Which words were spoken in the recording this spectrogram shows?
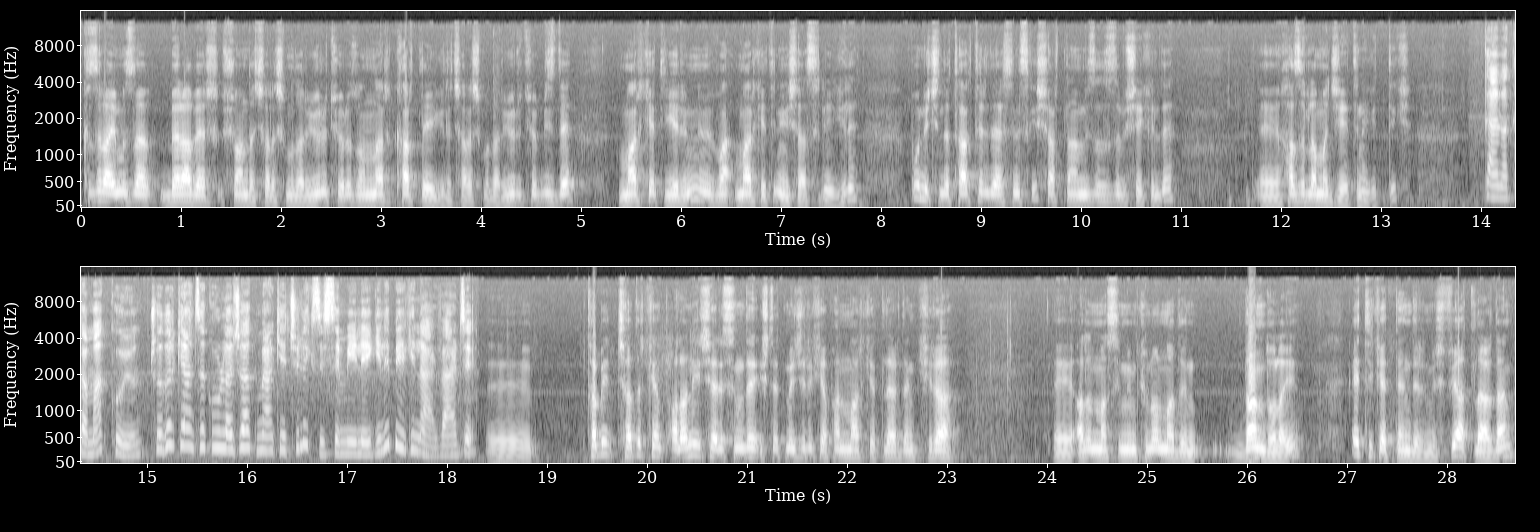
Kızılay'ımızla beraber şu anda çalışmalar yürütüyoruz. Onlar kartla ilgili çalışmalar yürütüyor. Biz de market yerinin marketin inşası ile ilgili. Bunun için de takdir edersiniz ki şartnamemizi hızlı bir şekilde e, hazırlama cihetine gittik. Kaymakam Akkoyun, Çadırkent'e kurulacak marketçilik sistemi ile ilgili bilgiler verdi. E, tabii Çadırkent alanı içerisinde işletmecilik yapan marketlerden kira e, alınması mümkün olmadığından dolayı etiketlendirilmiş fiyatlardan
